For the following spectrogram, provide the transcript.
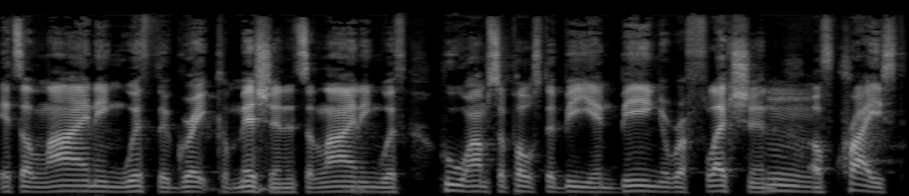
it's aligning with the Great Commission. It's aligning with who I'm supposed to be and being a reflection mm. of Christ,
